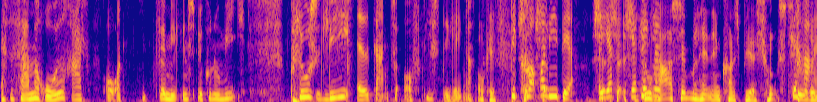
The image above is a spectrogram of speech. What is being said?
altså samme råderet over familiens økonomi, plus lige adgang til offentlige stillinger. Okay. Det kommer så, lige der. Så, jeg, så, så jeg du lade... har simpelthen en konspirationsteori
